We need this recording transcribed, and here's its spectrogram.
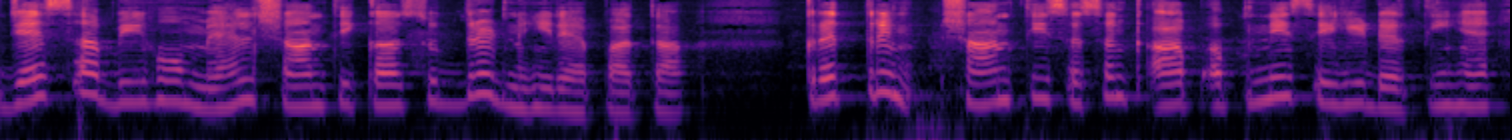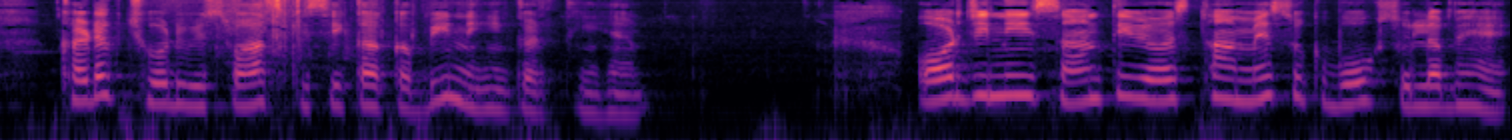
जैसा भी हो महल शांति का सुदृढ़ नहीं रह पाता। कृत्रिम शांति ससंक आप अपने से ही डरती हैं खड़क छोड़ विश्वास किसी का कभी नहीं करती हैं। और जिन्हें शांति व्यवस्था में सुख भोग सुलभ है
